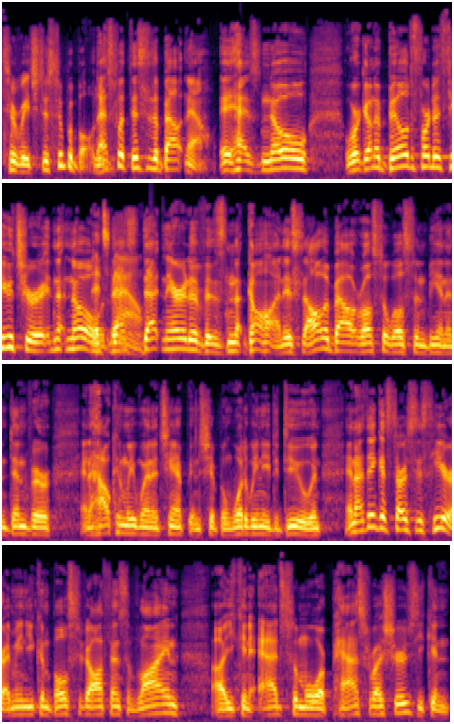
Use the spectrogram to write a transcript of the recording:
to reach the Super Bowl. That's what this is about now. It has no, we're going to build for the future. No, it's that's, now. that narrative is gone. It's all about Russell Wilson being in Denver and how can we win a championship and what do we need to do. And, and I think it starts this year. I mean, you can bolster the offensive line. Uh, you can add some more pass rushers. You can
